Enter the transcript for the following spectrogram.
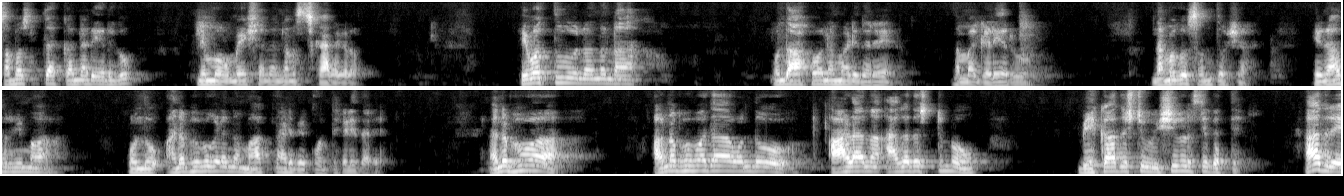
ಸಮಸ್ತ ಕನ್ನಡಿಗರಿಗೂ ನಿಮ್ಮ ಉಮೇಶನ ನಮಸ್ಕಾರಗಳು. ಇವತ್ತು ನನ್ನನ್ನು ಒಂದು ಆಹ್ವಾನ ಮಾಡಿದರೆ ನಮ್ಮ ಗೆಳೆಯರು, ನಮಗೂ ಸಂತೋಷ. ಏನಾದರೂ ನಿಮ್ಮ ಒಂದು ಅನುಭವಗಳನ್ನು ಮಾತನಾಡಬೇಕು ಅಂತ ಹೇಳಿದ್ದಾರೆ. ಅನುಭವ ಅನುಭವದ ಒಂದು ಆಳನ ಆಗದಷ್ಟು ಬೇಕಾದಷ್ಟು ವಿಷಯಗಳು ಸಿಗತ್ತೆ. ಆದರೆ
